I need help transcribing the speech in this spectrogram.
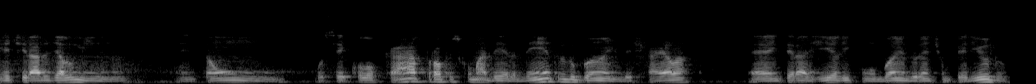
retirada de alumínio, né? Então, você colocar a própria escumadeira dentro do banho, deixar ela é, interagir ali com o banho durante um período,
